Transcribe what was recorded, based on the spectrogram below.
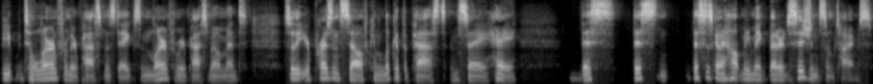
be, to learn from their past mistakes and learn from your past moments so that your present self can look at the past and say hey this this this is going to help me make better decisions sometimes.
